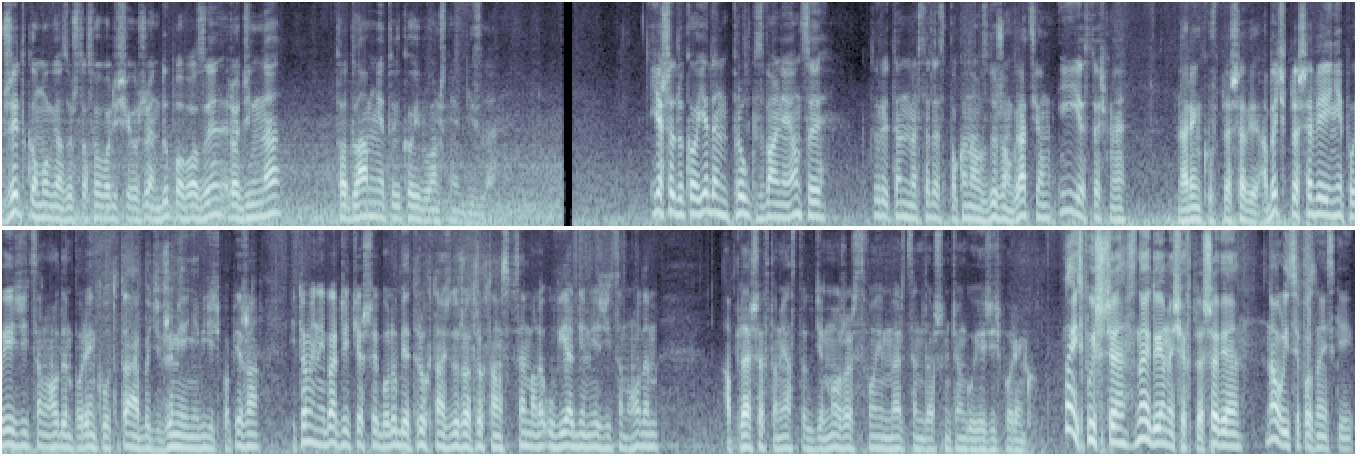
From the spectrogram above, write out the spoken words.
brzydko mówiąc, już to słowo dzisiaj użyłem, dupowozy rodzinne, to dla mnie tylko i wyłącznie diesle. Jeszcze tylko jeden próg zwalniający, który ten Mercedes pokonał z dużą gracją i jesteśmy na rynku w Pleszewie. A być w Pleszewie i nie pojeździć samochodem po rynku, to tak jak być w Rzymie i nie widzieć papieża. I to mnie najbardziej cieszy, bo lubię truchtać, dużo truchtam z psem, ale uwielbiam jeździć samochodem. A Pleszew to miasto, gdzie możesz swoim mercem w dalszym ciągu jeździć po rynku. No i spójrzcie, znajdujemy się w Pleszewie, na ulicy Poznańskiej,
